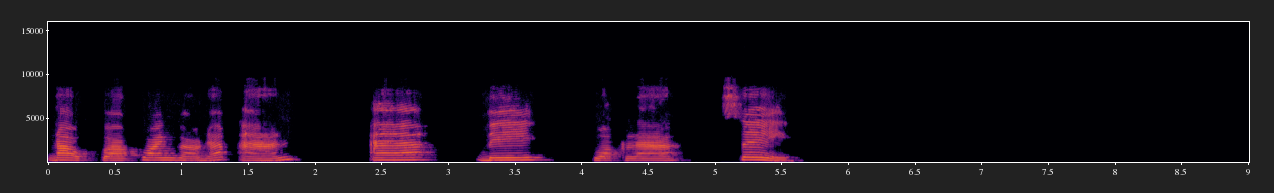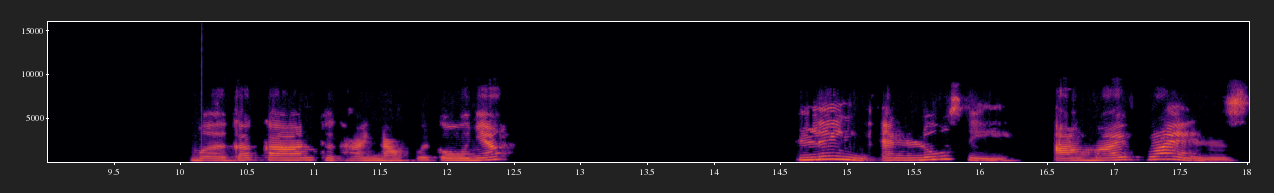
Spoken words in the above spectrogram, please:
Đọc và khoanh vào đáp án A, B hoặc là C. Mời các con thực hành đọc với cô nhé. Link and Lucy are my friends.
